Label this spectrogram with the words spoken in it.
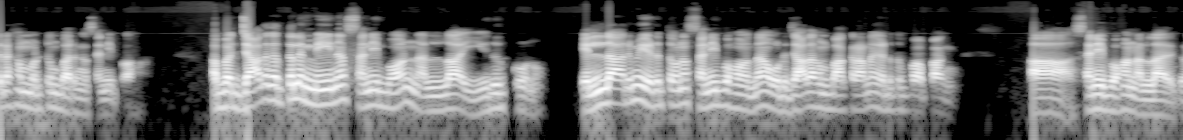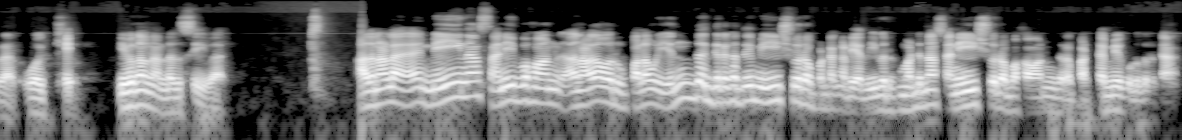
கிரகம் மட்டும் பாருங்க சனி பகவான். அப்ப ஜாதகத்துல மெயினா சனி பகவான் நல்லா இருக்கணும். எல்லாருமே எடுத்தவன சனி பகவான் தான் ஒரு ஜாதகம் பாக்குறானா எடுத்து பார்ப்பாங்க. ஆஹ் சனி பகவான் நல்லா இருக்கிறார். ஓகே. இவங்க நல்லது செய்வார். அதனால மெயினா சனி பகவான் அதனால ஒரு பல எந்த கிரகத்தையுமே ஈஸ்வர பட்டம் கிடையாது. இவருக்கு மட்டும்தான் சனீஸ்வர பகவான்ங்கிற பட்டமே கொடுத்துருக்காங்க.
